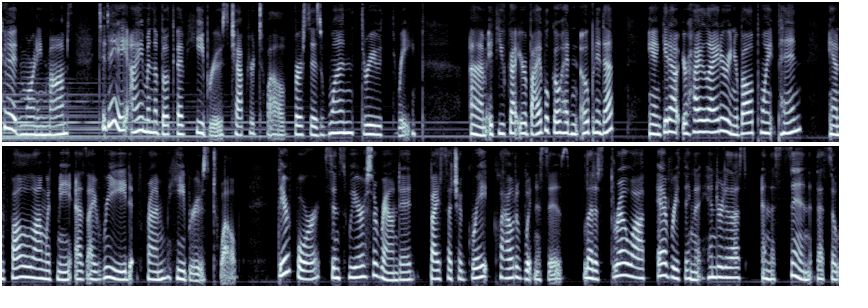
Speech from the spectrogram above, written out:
Good morning, moms. Today I am in the book of Hebrews, chapter 12, verses 1 through 3. Um, if you've got your Bible, go ahead and open it up and get out your highlighter and your ballpoint pen and follow along with me as I read from Hebrews 12. Therefore, since we are surrounded by such a great cloud of witnesses, let us throw off everything that hinders us and the sin that so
